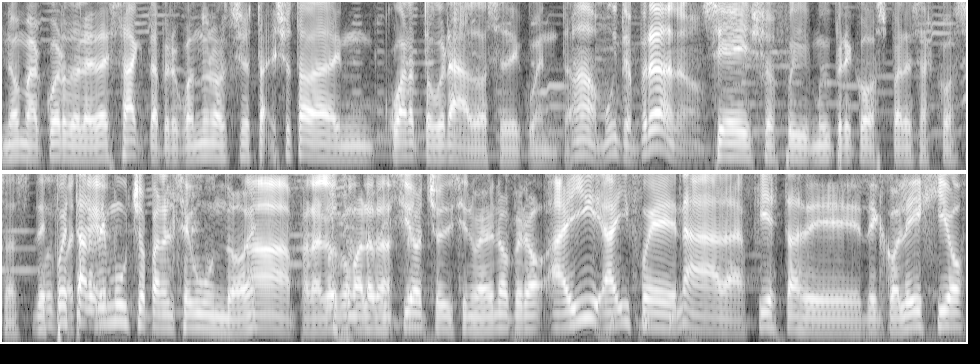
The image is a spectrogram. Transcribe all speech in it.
No me acuerdo la edad exacta, pero cuando uno. Yo, yo estaba en cuarto grado, hace de cuenta. Ah, muy temprano. Sí, yo fui muy precoz para esas cosas. Después tardé mucho para el segundo, ¿eh? Ah, para el otro como a los tardaste. 18, 19, no, pero ahí, ahí fue nada, fiestas de- del colegio.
